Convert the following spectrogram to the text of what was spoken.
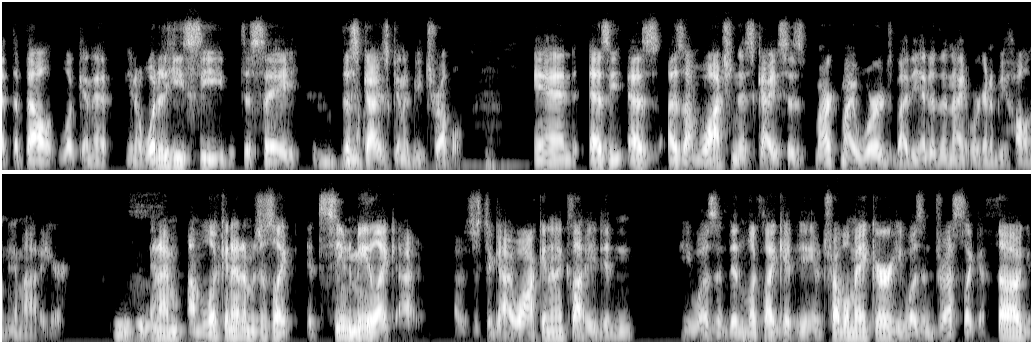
at the belt, looking at you know what did he see to say this guy's going to be trouble. And as he as as I'm watching this guy, he says, "Mark my words. By the end of the night, we're going to be hauling him out of here." Mm-hmm. And I'm I'm looking at him, just like it seemed to me like I, I was just a guy walking in a club. He didn't he wasn't didn't look like it, you know, troublemaker. He wasn't dressed like a thug.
